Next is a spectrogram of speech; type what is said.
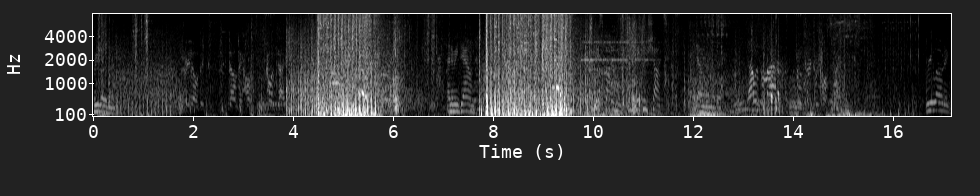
Reloading. Reloading. Down the host. Contact. Enemy down. They spotted me. I'm taking shots. Down another. That was the last. Contact with hostile. Reloading.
